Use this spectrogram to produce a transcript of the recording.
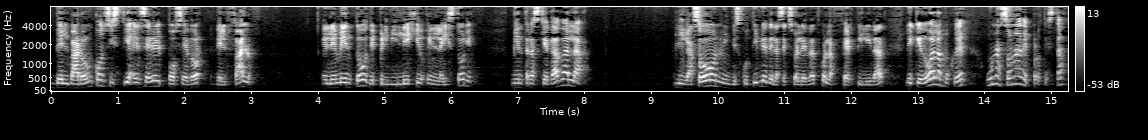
del varón consistía en ser el poseedor del falo, elemento de privilegio en la historia, mientras que dada la ligazón indiscutible de la sexualidad con la fertilidad, le quedó a la mujer una zona de protestad.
